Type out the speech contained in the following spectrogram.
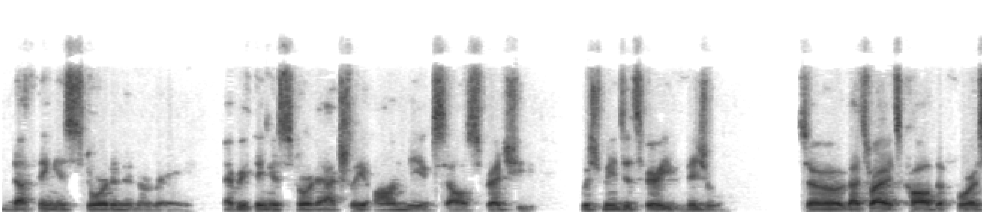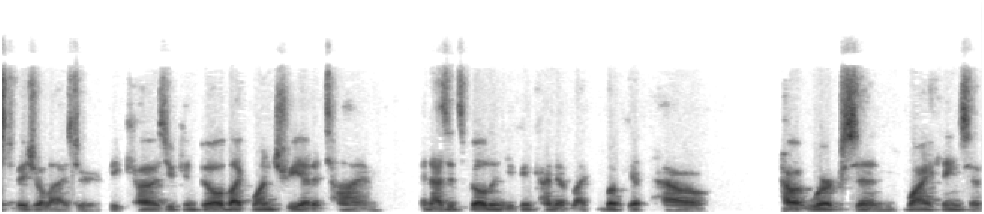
nothing is stored in an array. Everything is stored actually on the Excel spreadsheet, which means it's very visual. So that's why it's called the forest visualizer, because you can build like one tree at a time. And as it's building, you can kind of like look at how how it works and why things have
